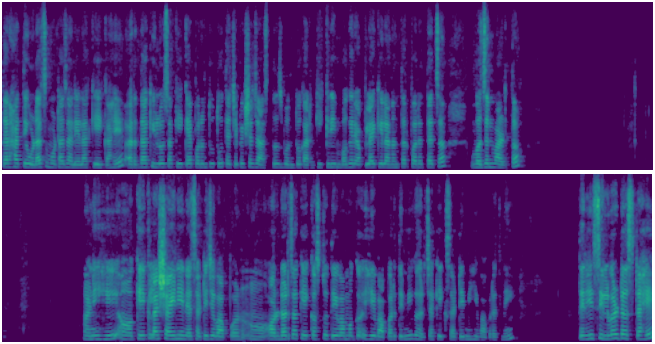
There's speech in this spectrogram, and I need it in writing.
तर हा तेवढाच मोठा झालेला केक आहे. अर्धा किलोचा केक आहे परंतु तो त्याच्यापेक्षा जास्तच बनतो कारण की क्रीम वगैरे अप्लाय केल्यानंतर परत त्याचं वजन वाढतं. आणि हे केकला शाईन येण्यासाठी जेव्हा आपण ऑर्डरचा केक असतो तेव्हा मग हे वापरते मी. घरच्या केकसाठी मी हे वापरत नाही. तर हे सिल्वर डस्ट आहे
